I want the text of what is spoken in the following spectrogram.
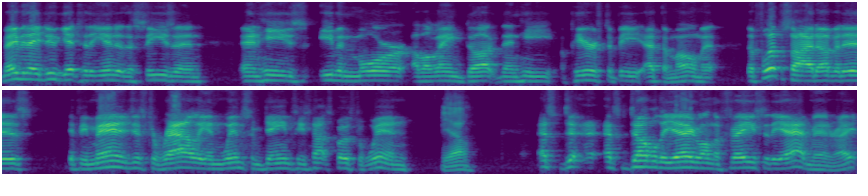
Maybe they do get to the end of the season and he's even more of a lame duck than he appears to be at the moment. The flip side of it is if he manages to rally and win some games he's not supposed to win. Yeah. That's that's double the egg on the face of the admin, right?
